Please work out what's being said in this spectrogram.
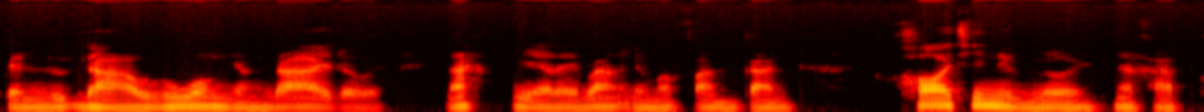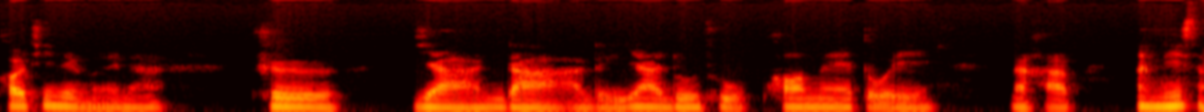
เป็นดาวร่วงอย่างได้เลยนะมีอะไรบ้างเดี๋ยวมาฟังกัน ข้อที่ 1 เลยนะครับ ข้อที่1เลยนะคืออย่าด่าหรืออย่าดูถูกพ่อแม่ตัวเองนะครับ อันนี้ส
